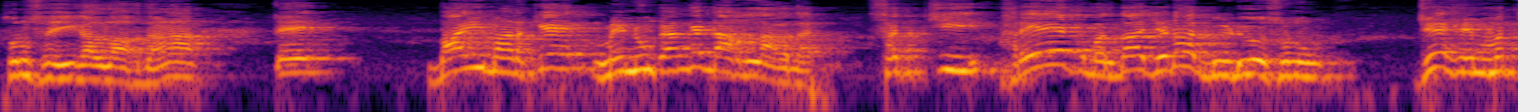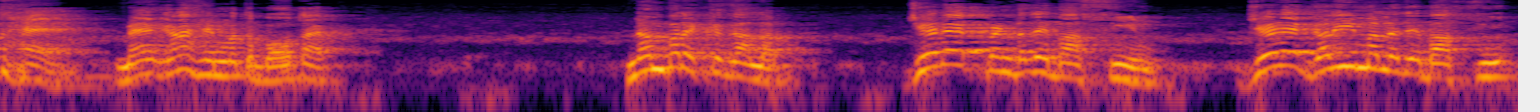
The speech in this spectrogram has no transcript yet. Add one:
ਤੁਹਾਨੂੰ ਸਹੀ ਗੱਲ ਦੱਸਦਾ ਨਾ। ਤੇ ਬਾਈ ਬਣ ਕੇ ਮੈਨੂੰ ਕਹਿੰਦੇ ਡਰ ਲੱਗਦਾ। ਸੱਚੀ ਹਰੇਕ ਬੰਦਾ ਜਿਹੜਾ ਵੀਡੀਓ ਸੁਣੂ, ਜੇ ਹਿੰਮਤ ਹੈ, ਮੈਂ ਕਹਿੰਦਾ ਹਿੰਮਤ ਬਹੁਤ ਹੈ। ਨੰਬਰ 1 ਗੱਲ, ਜਿਹੜੇ ਪਿੰਡ ਦੇ ਵਾਸੀ ਹੋ, ਜਿਹੜੇ ਗਲੀ ਮਹੱਲੇ ਦੇ ਵਾਸੀ ਹੋ,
